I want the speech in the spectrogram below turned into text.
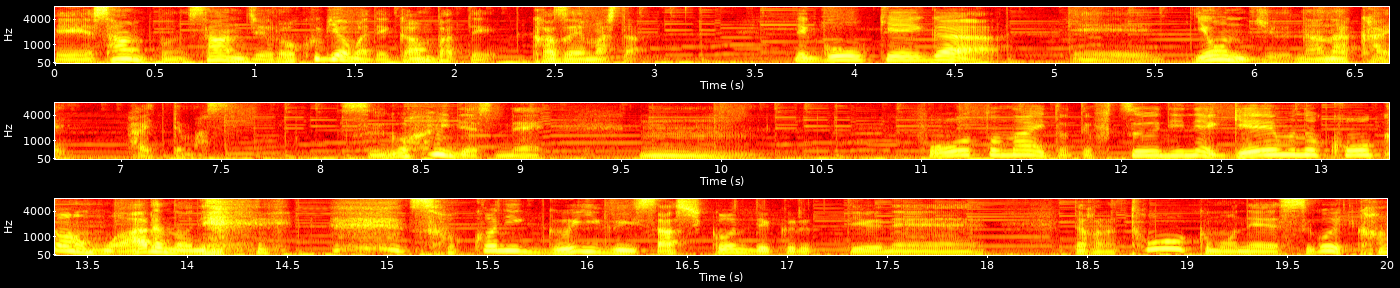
えー、3分36秒まで頑張って数えました。で、合計が、えー、47回入ってます。すごいですね。うん。フォートナイトって普通にね、ゲームの効果音もあるのに そこにグイグイ差し込んでくるっていうね。だからトークもね、すごい考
